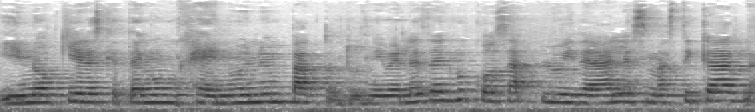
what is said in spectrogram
y no quieres que tenga un genuino impacto en tus niveles de glucosa, lo ideal es masticarla.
